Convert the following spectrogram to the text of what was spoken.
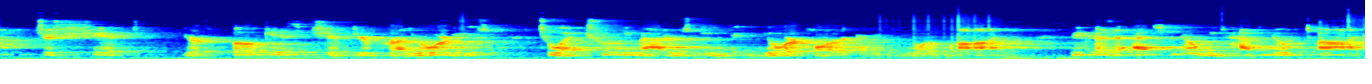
to just shift your focus, shift your priorities to what truly matters in your heart and in your mind. Because as you know, we have no time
